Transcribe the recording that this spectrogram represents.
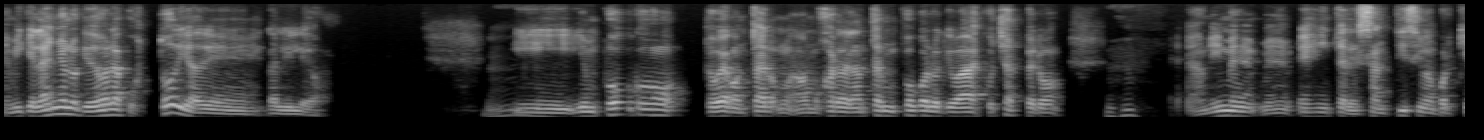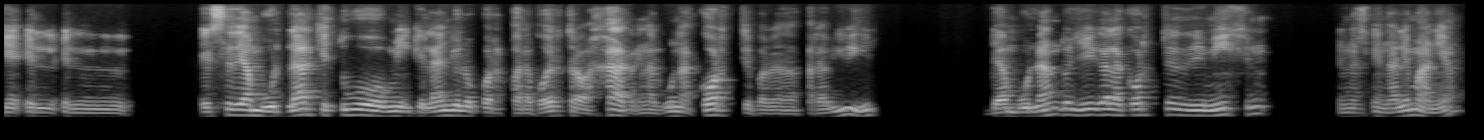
Michelangelo quedó a la custodia de Galileo. Mm. Y, un poco, te voy a contar, a lo mejor adelantar un poco lo que vas a escuchar, pero a mí me, es interesantísima porque el, ese deambular que tuvo Michelangelo para poder trabajar en alguna corte para, para vivir, deambulando llega a la corte de Mingen en, en Alemania,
